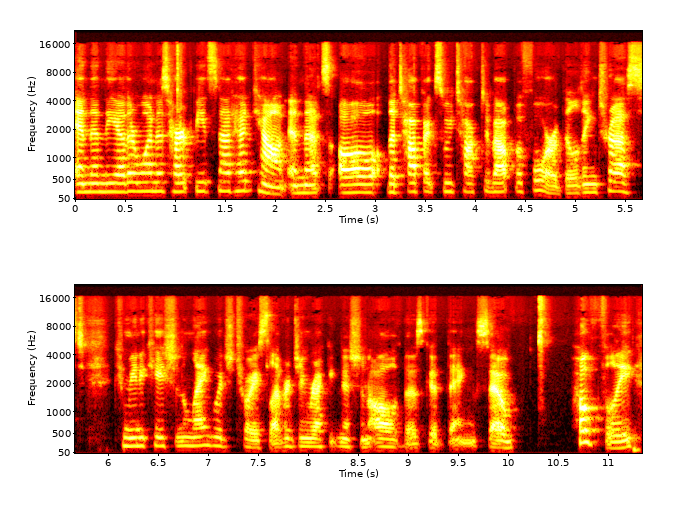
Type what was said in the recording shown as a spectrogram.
and then the other one is heartbeats, not headcount. And that's all the topics we talked about before building trust, communication and language choice, leveraging recognition, all of those good things. So hopefully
